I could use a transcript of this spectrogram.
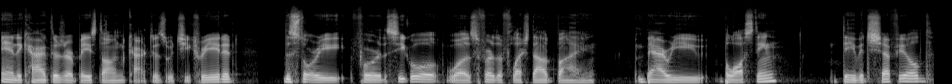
and the characters are based on characters which he created. The story for the sequel was further fleshed out by Barry Blaustein, David Sheffield,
